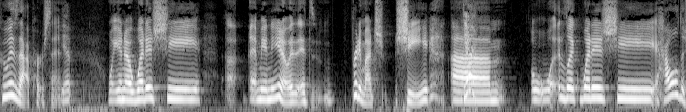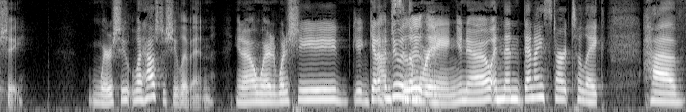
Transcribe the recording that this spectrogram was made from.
who is that person? Yep. Well, you know, what is she? Uh, I mean, you know, it, it's pretty much she. Yeah. Um, wh- like, what is she? How old is she? Where does she? What house does she live in? You know, where? What does she get up and do in the morning? You know, and then then I start to like have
